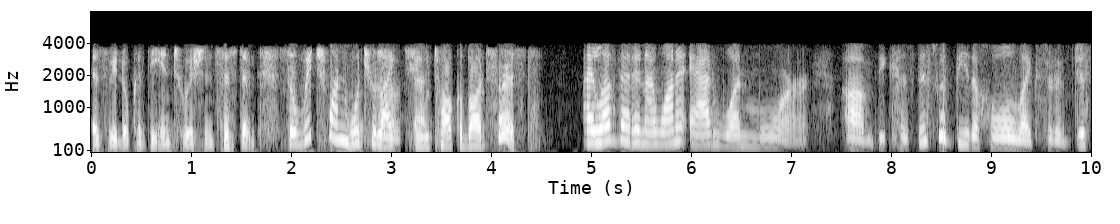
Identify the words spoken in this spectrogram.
as we look at the intuition system. So which one would you like to talk about first? I love that, and I want to add one more um, because this would be the whole like sort of just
